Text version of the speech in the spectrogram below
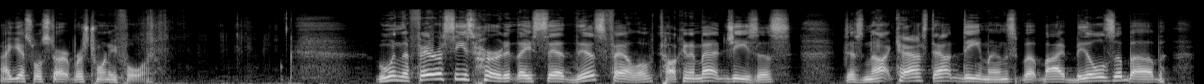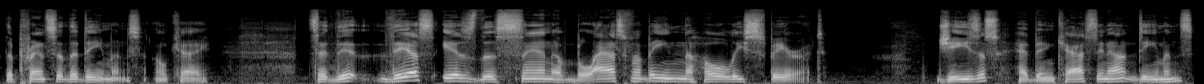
I guess we'll start verse 24. When the Pharisees heard it, they said, This fellow, talking about Jesus, does not cast out demons, but by Beelzebub, the prince of the demons. Okay. So th- this is the sin of blaspheming the Holy Spirit. Jesus had been casting out demons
